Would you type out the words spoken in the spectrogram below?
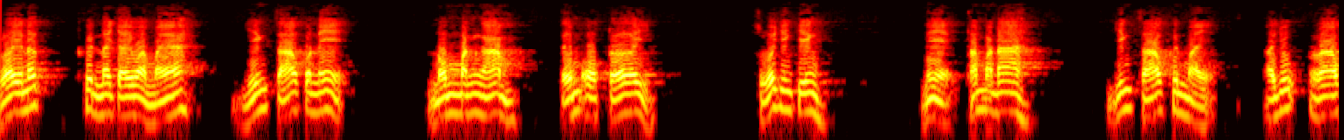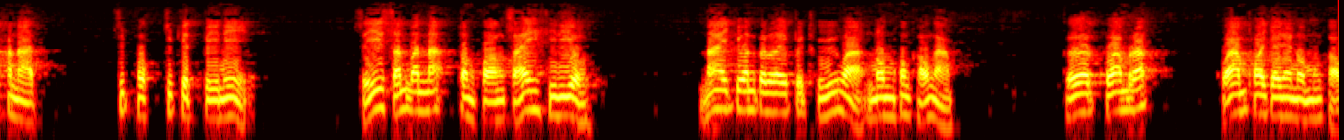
เลยนึกขึ้นในใจว่าแหมหญิงสาวคนนี้ นมมันงาม เต็มอกเลยสวยจริงๆ นี่ ธรรมดาหญิงสาวขึ้นใหม่ อายุราวขนาดสิบหกสิบเจ็ดปีนี้ สีสันวันนะต้องฟองใสทีเดียว นายจวนก็เลยไปถือว่านมของเขางาม เกิดความรัก ความพอใจในนมของเขา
